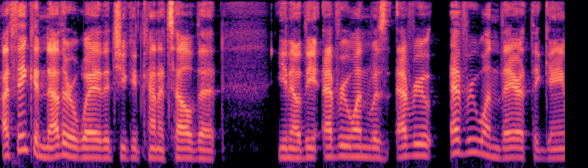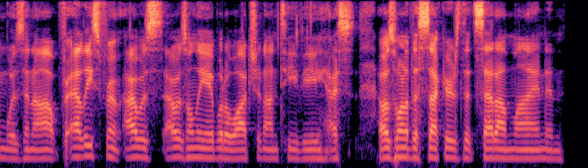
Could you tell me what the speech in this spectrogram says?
I think another way that you could kind of tell that, you know, the everyone was every everyone there at the game was in awe. For, at least from I was I was only able to watch it on TV. I, I was one of the suckers that sat online and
